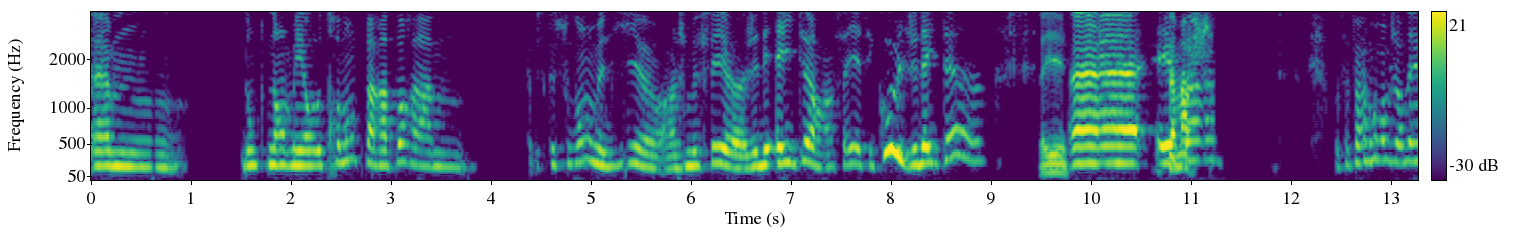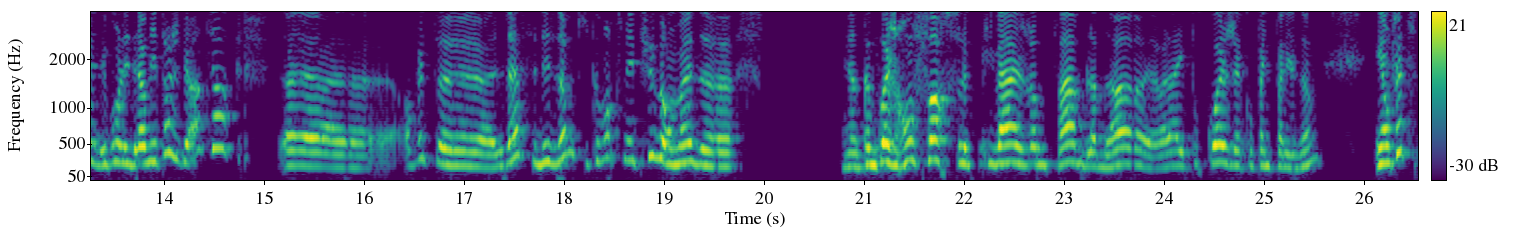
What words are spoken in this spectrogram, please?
Euh, donc, non, mais autrement, par rapport à. Parce que souvent, on me dit, euh, je me fais, euh, j'ai des haters, hein. ça y est, c'est cool, j'ai des haters. Hein. Ça y est. ça marche. Ben, ça fait un moment que j'en ai, mais bon, les derniers temps, j'ai fait, ah tiens, euh, en fait, euh, là, c'est des hommes qui commentent mes pubs en mode, euh, comme quoi je renforce le clivage homme-femme, blabla, voilà, et pourquoi je n'accompagne pas les hommes. Et en fait,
